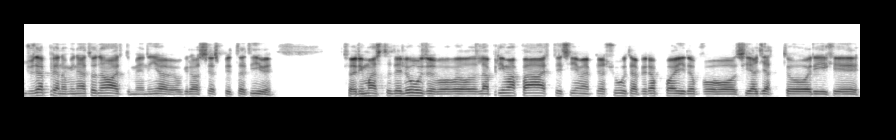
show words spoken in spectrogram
Giuseppe ha nominato Nordman, io avevo grosse aspettative. Sono rimasto deluso, la prima parte sì mi è piaciuta, però poi dopo sia gli attori che,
